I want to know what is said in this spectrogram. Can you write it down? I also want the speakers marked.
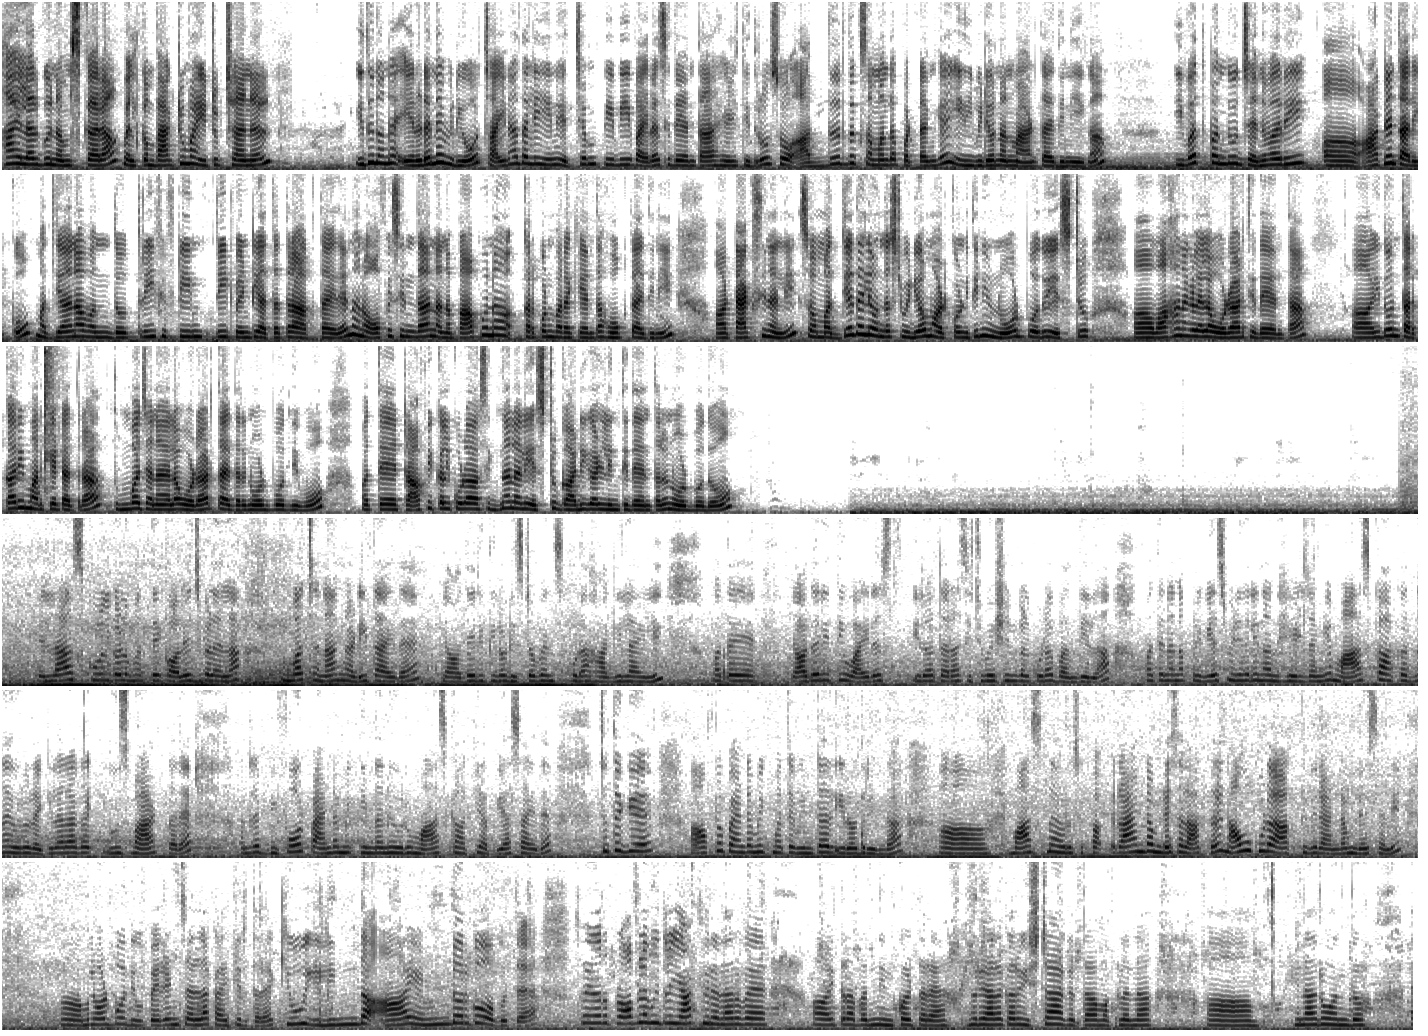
Speaker 1: Hi ಎಲ್ಲರಿಗೂ ನಮಸ್ಕಾರ. Welcome back to my YouTube channel ಇದು ನನ್ನ ಎರಡನೇ ವಿಡಿಯೋ ಚೈನಾದಲ್ಲಿ ಏನು H M P V virus ಇದೆ ಅಂತ ಹೇಳ್ತಿದ್ರು. ಸೊ ಅದರದಕ್ಕೆ ಸಂಬಂಧಪಟ್ಟಂಗೆ ಈ ವಿಡಿಯೋ ನಾನು ಮಾಡ್ತಾ ಇದ್ದೀನಿ ಈಗ. ಇವತ್ತು ಬಂದು ಜನವರಿ ಆರನೇ ತಾರೀಕು, ಮಧ್ಯಾಹ್ನ ಒಂದು ತ್ರೀ ಫಿಫ್ಟೀನ್ ತ್ರೀ ಟ್ವೆಂಟಿ ಹತ್ತತ್ರ ಆಗ್ತಾ ಇದೆ. ನಾನು ಆಫೀಸಿಂದ ನನ್ನ ಪಾಪುನ ಕರ್ಕೊಂಡು ಬರೋಕ್ಕೆ ಅಂತ ಹೋಗ್ತಾ ಇದ್ದೀನಿ ಟ್ಯಾಕ್ಸಿನಲ್ಲಿ ಸೊ ಮಧ್ಯದಲ್ಲಿ ಒಂದಷ್ಟು ವಿಡಿಯೋ ಮಾಡ್ಕೊಂಡಿದ್ದೀನಿ. ನೀವು ನೋಡ್ಬೋದು ಎಷ್ಟು ವಾಹನಗಳೆಲ್ಲ ಓಡಾಡ್ತಿದೆ ಅಂತ. ಇದೊಂದು ತರಕಾರಿ ಮಾರ್ಕೆಟ್ ಹತ್ರ ತುಂಬ ಜನ ಎಲ್ಲ ಓಡಾಡ್ತಾ ಇದ್ದಾರೆ, ನೋಡ್ಬೋದು ನೀವು. ಮತ್ತೆ ಟ್ರಾಫಿಕ್ ಅಲ್ಲಿ ಕೂಡ ಸಿಗ್ನಲ್ ಅಲ್ಲಿ ಎಷ್ಟು ಗಾಡಿಗಳು ನಿಂತಿದೆ ಅಂತಾನೂ ನೋಡ್ಬೋದು. ಎಲ್ಲ ಸ್ಕೂಲ್ಗಳು ಮತ್ತು ಕಾಲೇಜ್ಗಳೆಲ್ಲ ತುಂಬ ಚೆನ್ನಾಗಿ ನಡೀತಾ ಇದೆ. ಯಾವುದೇ ರೀತಿಯೂ ಡಿಸ್ಟರ್ಬೆನ್ಸ್ ಕೂಡ ಆಗಿಲ್ಲ ಇಲ್ಲಿ. ಮತ್ತು ಯಾವುದೇ ರೀತಿ ವೈರಸ್ ಇರೋ ಥರ ಸಿಚುವೇಷನ್ಗಳು ಕೂಡ ಬಂದಿಲ್ಲ. ಮತ್ತು ನನ್ನ ಪ್ರಿವಿಯಸ್ ವಿಡಿಯೋದಲ್ಲಿ ನಾನು ಹೇಳ್ದಂಗೆ ಮಾಸ್ಕ್ ಹಾಕೋದನ್ನ ಇವರು ರೆಗ್ಯುಲರಾಗಿ ಯೂಸ್ ಮಾಡ್ತಾರೆ. ಅಂದರೆ ಬಿಫೋರ್ ಪ್ಯಾಂಡಮಿಕ್ಕಿಂದನೂ ಇವರು ಮಾಸ್ಕ್ ಹಾಕಿ ಅಭ್ಯಾಸ ಇದೆ. ಜೊತೆಗೆ ಆಫ್ಟರ್ ಪ್ಯಾಂಡಮಿಕ್ ಮತ್ತು ವಿಂಟರ್ ಇರೋದ್ರಿಂದ ಮಾಸ್ಕ್ನ ಅವರು ಸ್ವಲ್ಪ ರ್ಯಾಂಡಮ್ ಡೇಸಲ್ಲಿ ಹಾಕ್ತಾರೆ. ನಾವು ಕೂಡ ಹಾಕ್ತೀವಿ ರ್ಯಾಂಡಮ್ ಡೇಸಲ್ಲಿ ನೋಡ್ಬೋದು ನೀವು ಪೇರೆಂಟ್ಸ್ ಎಲ್ಲ ಕಾಯ್ತಿರ್ತಾರೆ. ಕ್ಯೂ ಇಲ್ಲಿಂದ ಆ ಎಂಡ್ವರೆಗೂ ಹೋಗುತ್ತೆ. ಸೊ ಏನಾದ್ರು ಪ್ರಾಬ್ಲಮ್ ಇದ್ರೆ ಯಾಕೆ ಇವರೆಲ್ಲರೂ ಈ ಥರ ಬಂದು ನಿಂತ್ಕೊಳ್ತಾರೆ? ಇವ್ರು ಯಾರಿಗಾರು ಇಷ್ಟ ಆಗುತ್ತಾ ಮಕ್ಕಳನ್ನ ಏನಾದರೂ ಒಂದು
